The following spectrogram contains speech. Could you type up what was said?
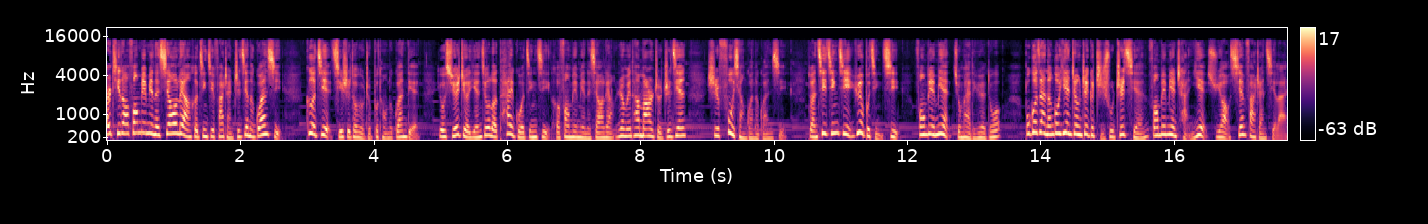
而提到方便面的销量和经济发展之间的关系，各界其实都有着不同的观点。有学者研究了泰国经济和方便面的销量，认为他们二者之间是负相关的关系。短期经济越不景气，方便面就卖得越多。不过，在能够验证这个指数之前，方便面产业需要先发展起来。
